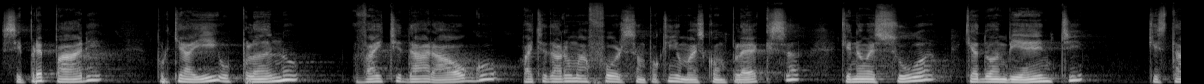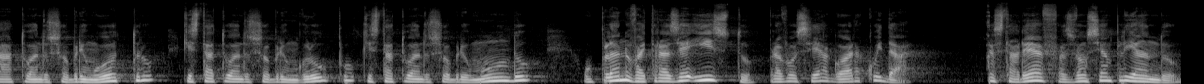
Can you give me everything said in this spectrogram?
se prepare, porque aí o plano vai te dar algo, vai te dar uma força um pouquinho mais complexa, que não é sua, que é do ambiente que está atuando sobre um outro, que está atuando sobre um grupo, que está atuando sobre o mundo. O plano vai trazer isto para você agora cuidar. As tarefas vão se ampliando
